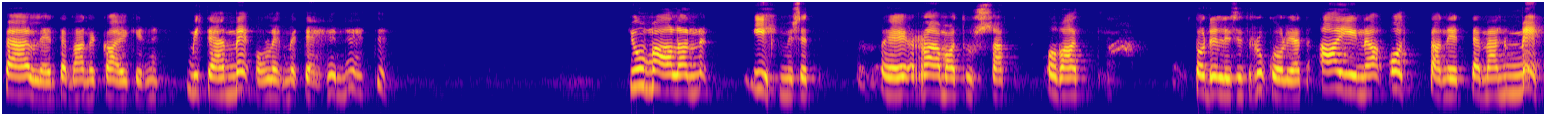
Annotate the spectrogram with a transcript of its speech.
päälleen tämän kaiken, mitä me olemme tehneet. Jumalan ihmiset eh, raamatussa ovat todelliset rukoilijat aina ottaneet tämän me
